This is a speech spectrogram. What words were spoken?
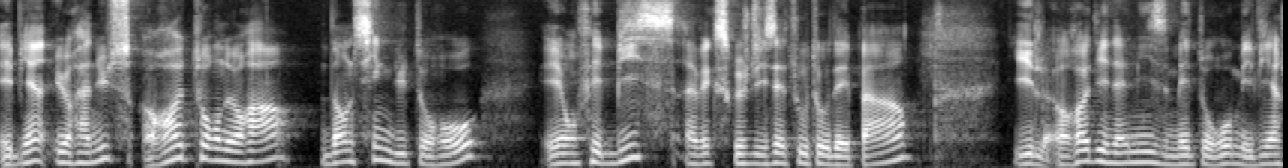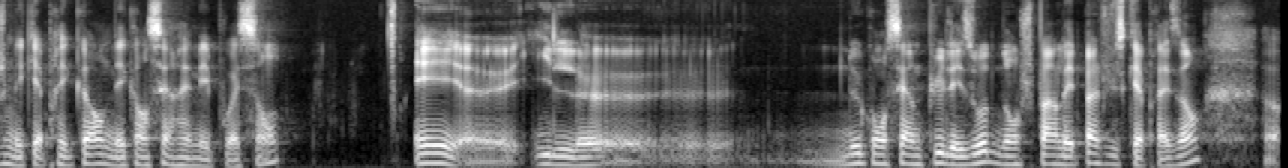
eh bien Uranus retournera dans le signe du taureau, et on fait bis avec ce que je disais tout au départ, il redynamise mes taureaux, mes vierges, mes capricornes, mes cancers et mes poissons. Et euh, il euh, ne concerne plus les autres dont je ne parlais pas jusqu'à présent. Euh,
